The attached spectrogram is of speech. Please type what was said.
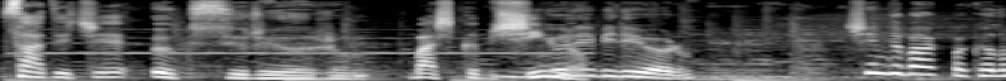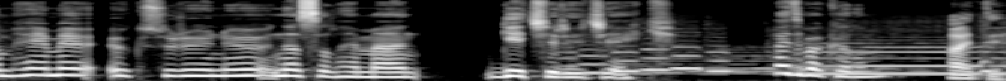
Sadece öksürüyorum. Başka bir şeyim yok. Görebiliyorum. Şimdi bak bakalım HM öksürüğünü nasıl hemen geçirecek. Hadi bakalım. Hadi.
